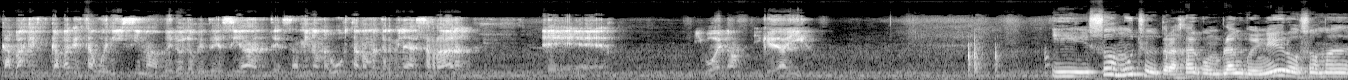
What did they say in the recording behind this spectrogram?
Capaz que, capaz que está buenísima, pero lo que te decía antes, a mí no me gusta, no me termina de cerrar. Eh, y bueno, y queda ahí. ¿Y sos mucho de trabajar con blanco y negro o sos más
